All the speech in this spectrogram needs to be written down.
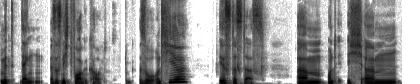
mitdenken. Es ist nicht vorgekaut. So, und hier ist es das. Ähm, und ich ähm,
